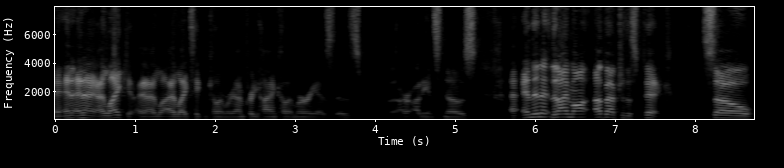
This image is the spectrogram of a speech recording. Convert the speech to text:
and and I, I like it. I, I, I like taking Kyler Murray. I'm pretty high on Kyler Murray, as as our audience knows. And then then I'm up after this pick. So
